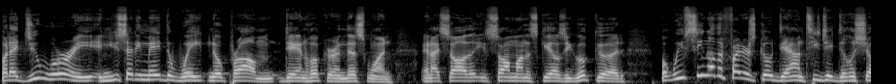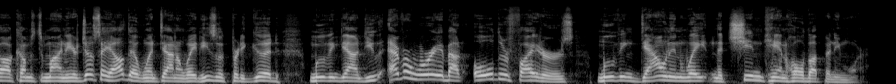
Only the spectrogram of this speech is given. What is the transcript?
But I do worry, and you said he made the weight no problem, Dan Hooker in this one, and I saw that you saw him on the scales. He looked good. But we've seen other fighters go down. TJ Dillashaw comes to mind here. Jose Aldo went down in weight. He's looked pretty good moving down. Do you ever worry about older fighters moving down in weight and the chin can't hold up anymore?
